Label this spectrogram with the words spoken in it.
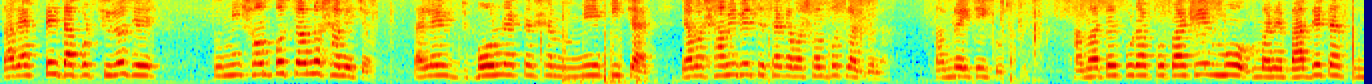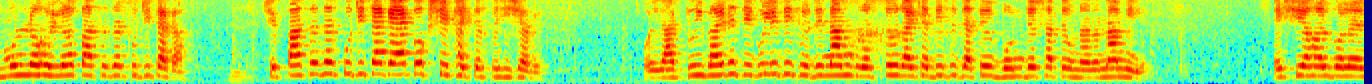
তার একটাই দাপট ছিল যে, তুমি সম্পদ চাও না, স্বামী চাও? তাহলে বোন একটা মেয়ে কি চায়? যে আমার স্বামী বেঁচে থাকে, আমার সম্পদ লাগবে না। আমরা এটাই করছি। আমাদের পুরা প্রপার্টির মানে বাজেট মূল্য হইল পাঁচ হাজার কোটি টাকা। সে পাঁচ হাজার কোটি টাকা একক সে খাইতেছে হিসাবে। ওই আর দুই বাইরে যেগুলি দিয়েছে ওদের নামগ্রস্ত রাখা দিয়েছে যাতে ওই বোনদের সাথে ওনারা না মিলে। এশিয়া হল বলেন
